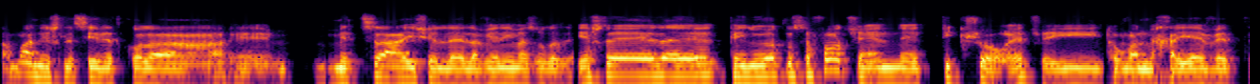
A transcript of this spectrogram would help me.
כמובן יש לסין את כל המצאי של לוויינים מהסוג הזה. יש פעילויות נוספות שהן אה, תקשורת, שהיא כמובן מחייבת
